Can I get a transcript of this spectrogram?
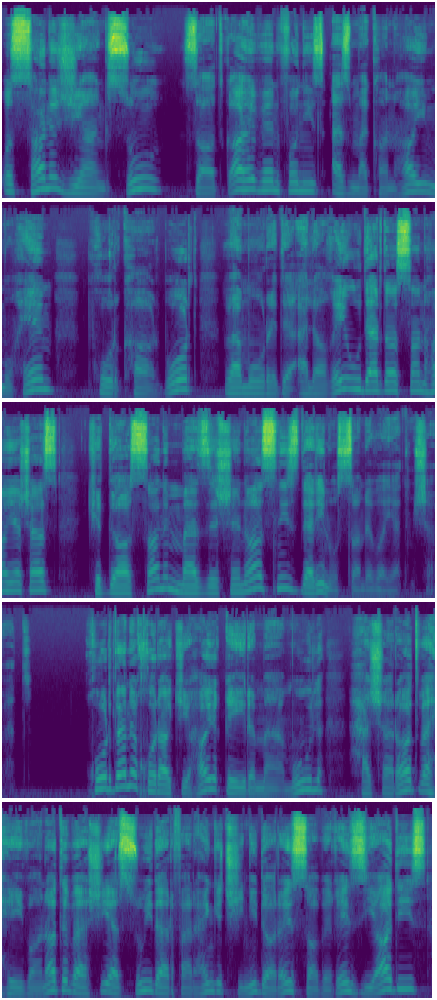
استان سو زادگاه ونفونیز از مکانهای مهم پرکاربرد و مورد علاقه او در داستانهایش است که داستان مزشناس نیز در این استان روایت می شود. خوردن خوراکی های غیر معمول، حشرات و حیوانات وحشی از سوی در فرهنگ چینی دارای سابقه زیادی است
